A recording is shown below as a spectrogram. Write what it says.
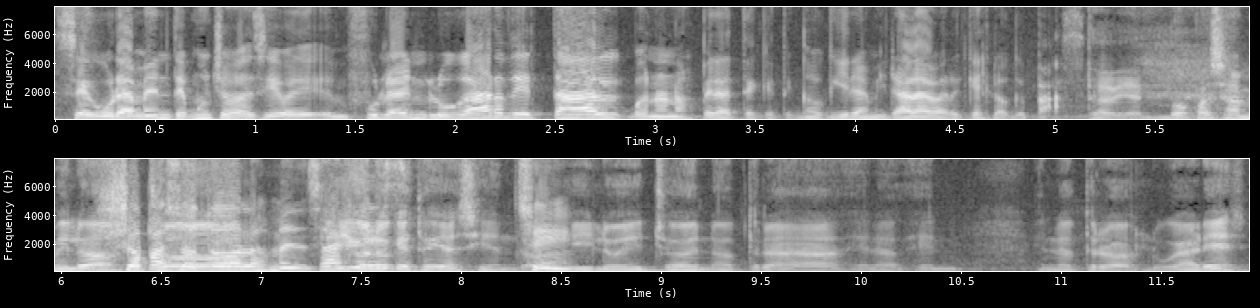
Seguramente muchos decían, en fula en lugar de tal, bueno, no, espérate que tengo que ir a mirar a ver qué es lo que pasa. Está bien, vos pasámelo. Yo paso todos los mensajes. Digo lo que estoy haciendo Sí. y lo he hecho en otra en, en- en otros lugares.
